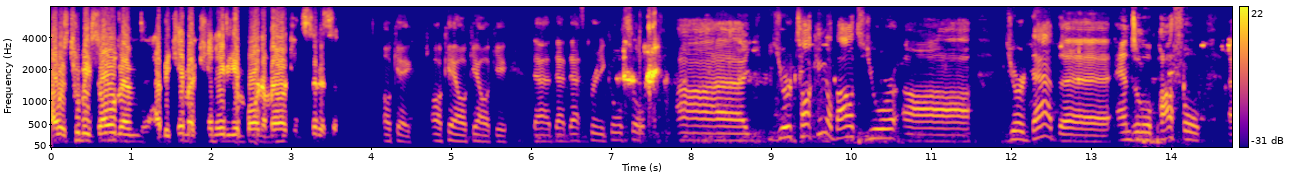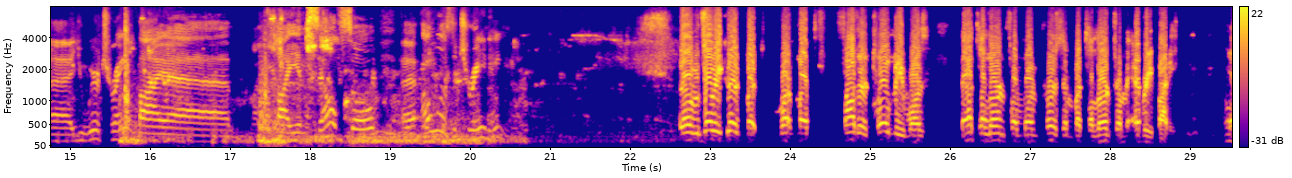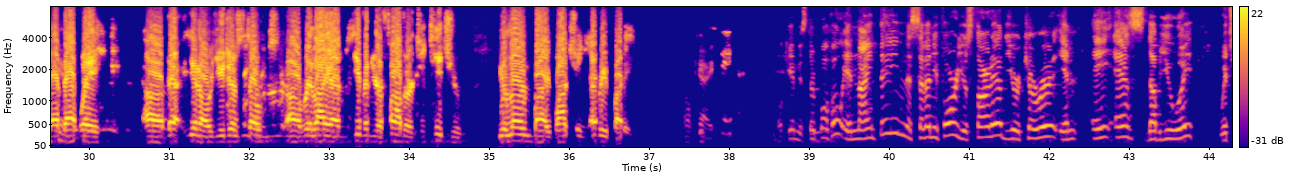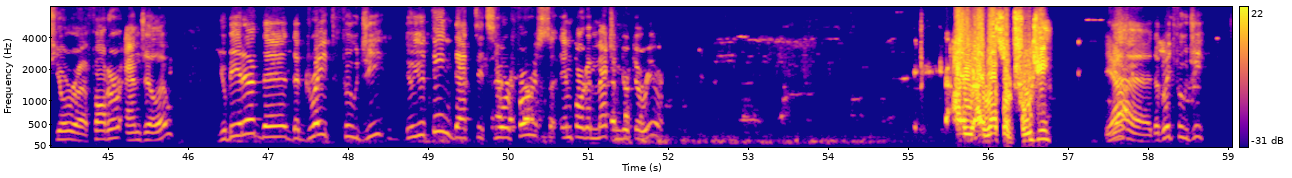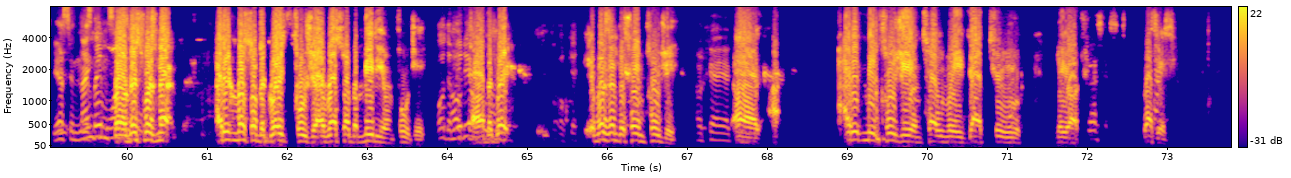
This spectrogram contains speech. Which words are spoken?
I was two weeks old, and I became a Canadian-born American citizen. Okay, okay, okay, okay. That, that that's pretty cool. So, uh, you're talking about your uh, your dad, uh, Angelo Poffo. Uh, you were trained by uh, by himself. So, uh, how was the training? They were very good, but what my father told me was not to learn from one person, but to learn from everybody, Okay. and that way, uh, that you know, you just don't uh, rely on even your father to teach you. You learn by watching everybody. Okay. Okay, Mr. Poffo, in 1974, you started your career in ASWA with your uh, father, Angelo. You beat the, the great Fuji. Do you think that it's your first important match in your career? I, I wrestled Fuji. Yeah. the great Fuji. Yes, in His name 19. was- So this was not. I didn't wrestle the great Fuji. I wrestled the medium Fuji. Oh, the medium. Uh, the great. Okay. It wasn't the same Fuji. Okay. okay. Uh, I, I didn't meet Fuji until we got to New York. Gracias.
